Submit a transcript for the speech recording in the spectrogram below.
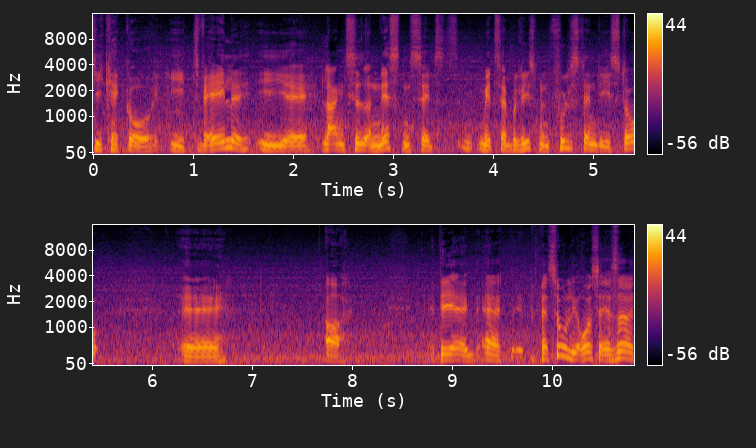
De kan gå i dvale i øh, lang tid og næsten sætte metabolismen fuldstændig i stå. Øh, og det er, er personlige årsager, så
